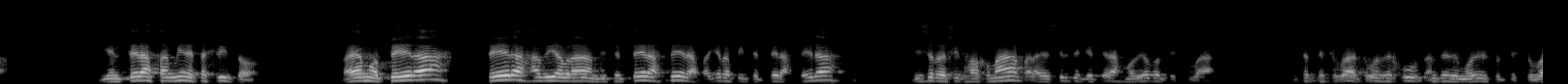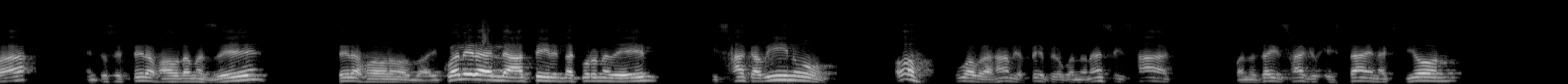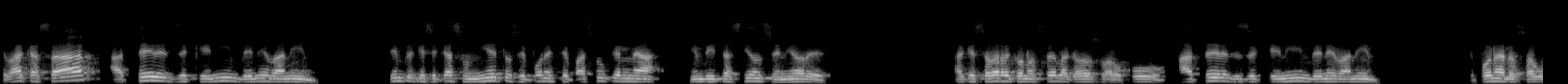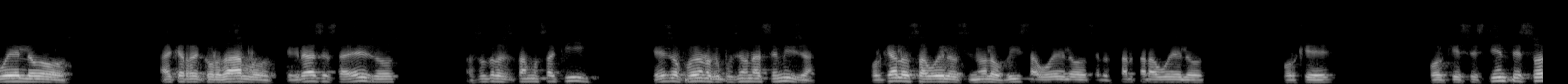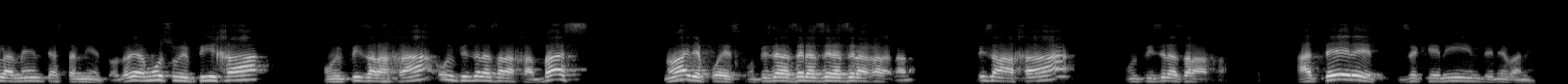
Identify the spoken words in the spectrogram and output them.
Y en Teras también está escrito. Vayamos Teras, Teras había Abraham. Dice Teras, Teras. ¿Para qué repite Teras, Teras? Dice Rashid Hachma para decirte que Teras murió con Teshuvah. Dice Teshuvah, tuvo Zehut antes de morir su Teshuvah. Entonces Teras Baolam Azde. ¿Y cuál era la ater, la corona de él? Isaac vino. Oh, tuvo Abraham y fe, pero cuando nace Isaac, cuando ya Isaac está en acción, se va a casar a Teret Zekenim Benevanim. Siempre que se casa un nieto, se pone este pasuk en la invitación, señores. Hay que saber reconocer la Kadosh Baruj A Teret Zekenim Benevanim. Se pone a los abuelos, hay que recordarlos, que gracias a ellos nosotros estamos aquí, que ellos fueron los que pusieron la semilla. ¿Por qué a los abuelos, sino a los bisabuelos, a los tartarabuelos? ¿Por qué? Porque se siente solamente hasta el nieto. Lo llamamos mi pija, o mi pizarajá, o mi pizarajá. Vas, no hay después. Un pizarajá, zera, no, no. Pizarajá, un pizarajá. Ateret zekerim benebanim.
